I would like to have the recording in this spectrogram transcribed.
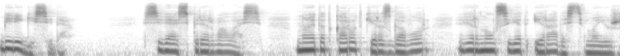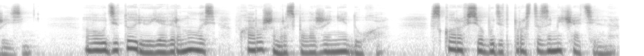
Береги себя». Связь прервалась, но этот короткий разговор вернул свет и радость в мою жизнь. В аудиторию я вернулась в хорошем расположении духа. Скоро все будет просто замечательно.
